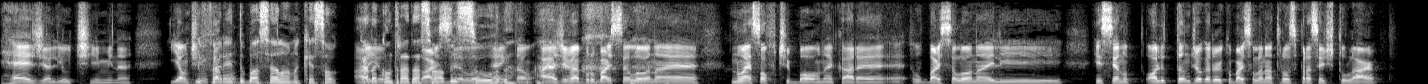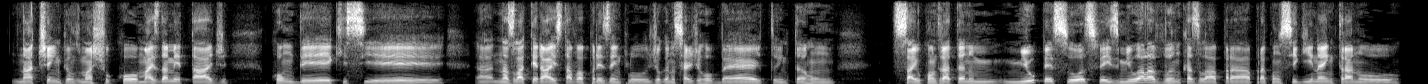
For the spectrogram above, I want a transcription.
rege ali o time, né? E é um time tá Diferente do Barcelona, que é só cada Aí contratação Barcelona- absurda. É, então. Aí a gente vai pro Barcelona, é... não é só futebol, né, cara? É- é- O Barcelona, ele. Esse ano, olha o tanto de jogador que o Barcelona trouxe para ser titular. Na Champions machucou mais da metade. Condé, Kissier. ah, Nas laterais estava, por exemplo, jogando Sérgio Roberto. Então, saiu contratando mil pessoas, fez mil alavancas lá para conseguir né, entrar no,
